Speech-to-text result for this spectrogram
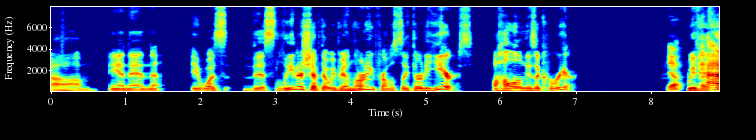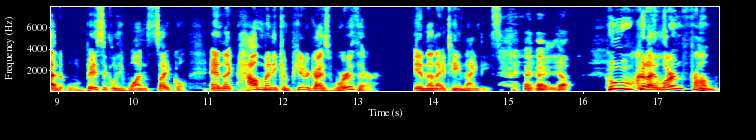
um, and then it was this leadership that we've been learning from. Let's say thirty years. Well, how long is a career? Yeah. We've had basically one cycle. And like how many computer guys were there in the 1990s? yeah. Who could I learn from?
